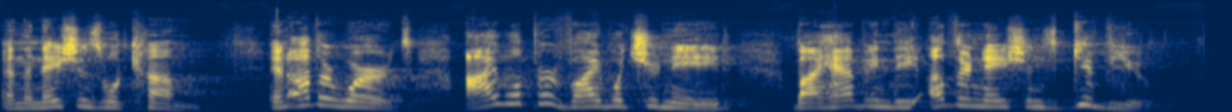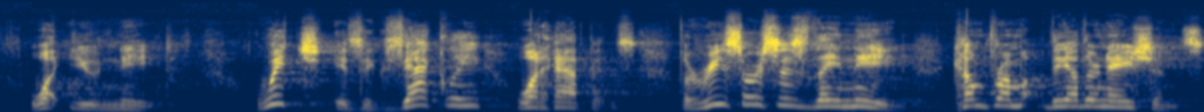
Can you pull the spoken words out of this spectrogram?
and the nations will come. In other words, I will provide what you need by having the other nations give you what you need which is exactly what happens. The resources they need come from the other nations.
